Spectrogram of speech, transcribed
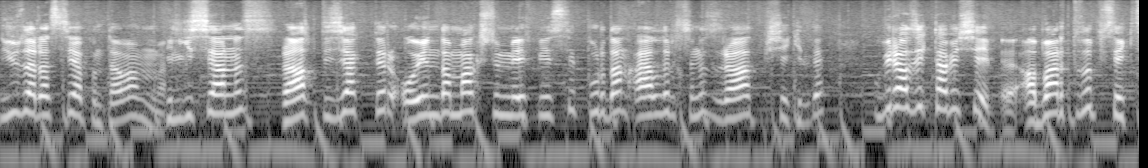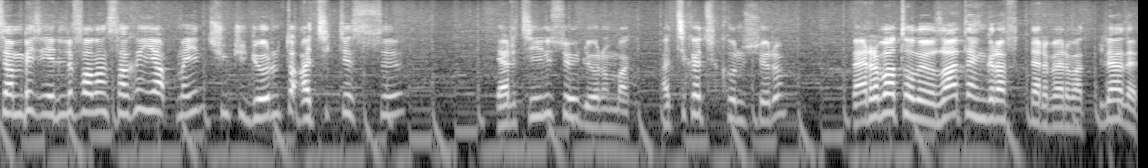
100 arası yapın tamam mı? Bilgisayarınız rahatlayacaktır. Oyunda maksimum FPS'i buradan alırsınız rahat bir şekilde. Bu birazcık tabii şey e, abartılıp 85-50 falan sakın yapmayın. Çünkü görüntü açıkçası gerçeğini söylüyorum bak. Açık açık konuşuyorum. Berbat oluyor zaten grafikler berbat birader.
